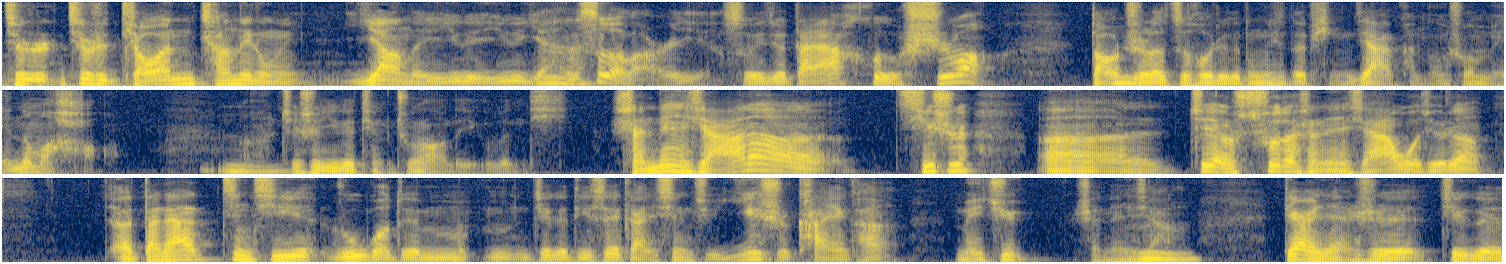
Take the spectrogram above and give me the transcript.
就是就是调完成那种一样的一个一个颜色了而已，所以就大家会有失望，导致了最后这个东西的评价可能说没那么好。嗯这是一个挺重要的一个问题。闪电侠呢，其实呃，这要说到闪电侠，我觉着呃，大家近期如果对嗯嗯这个 DC 感兴趣，一是看一看美剧《闪电侠》嗯第二点是这个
